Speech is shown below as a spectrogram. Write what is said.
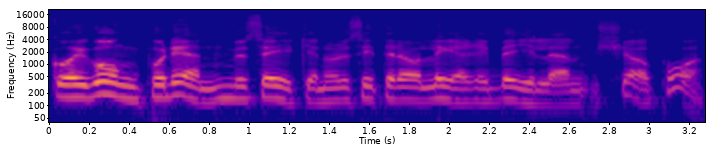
går igång på den musiken och du sitter där och ler i bilen, kör på.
